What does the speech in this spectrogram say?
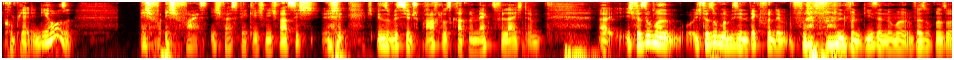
komplett in die Hose. Ich, ich weiß, ich weiß wirklich nicht, was ich. Ich bin so ein bisschen sprachlos, gerade man merkt es vielleicht. Ähm, äh, ich versuche mal, ich versuche mal ein bisschen weg von dem von, von dieser Nummer und versuche mal so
